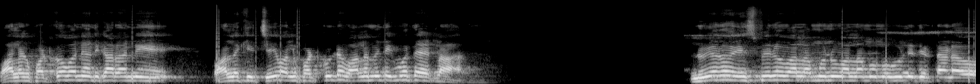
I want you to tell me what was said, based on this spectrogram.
వాళ్ళకు పట్టుకోవని అధికారాన్ని వాళ్ళకి ఇచ్చి వాళ్ళు పట్టుకుంటే వాళ్ళ మీదకి పోతే ఎట్లా నువ్వేదో ఎస్పీను వాళ్ళ అమ్మను వాళ్ళ అమ్మమ్మ ఊరిని తిడతాడావు.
